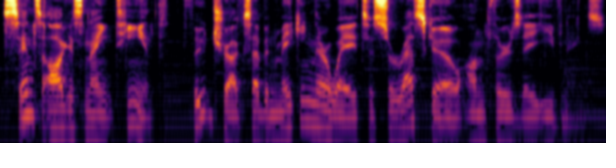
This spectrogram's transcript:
Since August 19th, food trucks have been making their way to Ceresco on Thursday evenings.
